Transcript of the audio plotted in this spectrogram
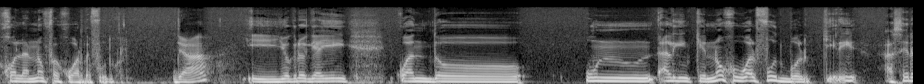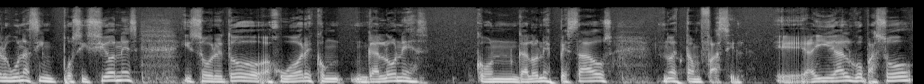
Holland no fue jugador de fútbol. ¿Ya? Y yo creo que ahí cuando un alguien que no jugó al fútbol quiere hacer algunas imposiciones y sobre todo a jugadores con galones con galones pesados no es tan fácil. Eh, ahí algo pasó,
